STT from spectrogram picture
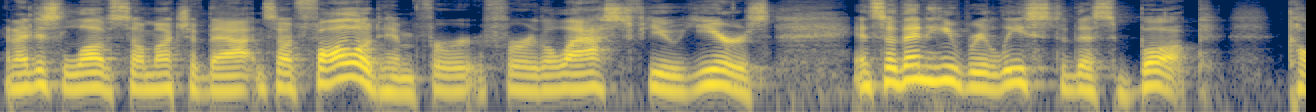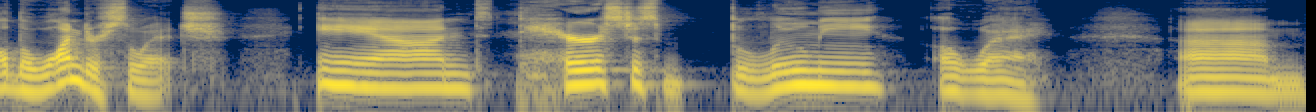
and I just love so much of that. And so I followed him for for the last few years. And so then he released this book called The Wonder Switch, and Harris just blew me away. Um,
